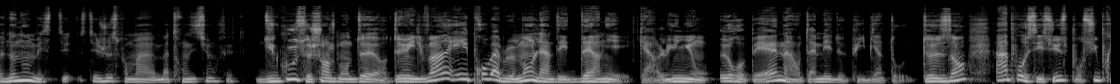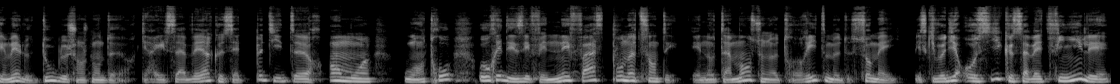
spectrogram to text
Euh, Non, non, mais c'était juste pour ma, ma transition en fait. Du coup, ce changement d'heure 2020 est probablement l'un des derniers car l'Union européenne a entamé depuis bientôt deux ans un processus pour supprimer le double changement d'heure car il s'avère que cette petite heure en moins ou en trop aurait des effets néfastes pour notre santé, et notamment sur notre rythme de sommeil. Et ce qui veut dire aussi que ça va être fini les...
